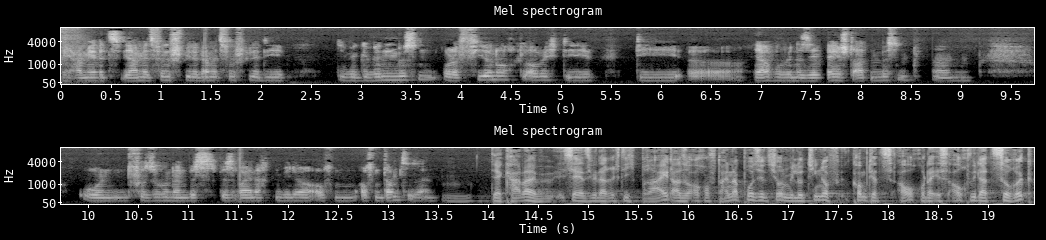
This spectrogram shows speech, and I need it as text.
Wir haben jetzt, wir haben jetzt fünf Spiele, wir haben jetzt fünf Spiele, die, die wir gewinnen müssen, oder vier noch, glaube ich, die, die, äh, ja, wo wir eine Serie starten müssen. Ähm, und versuchen dann bis, bis Weihnachten wieder auf dem, auf dem Damm zu sein. Der Kader ist ja jetzt wieder richtig breit, also auch auf deiner Position. Milutinov kommt jetzt auch oder ist auch wieder zurück.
